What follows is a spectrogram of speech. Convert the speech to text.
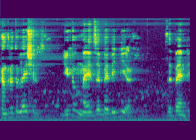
Congratulations, you have made the baby deer. The baby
